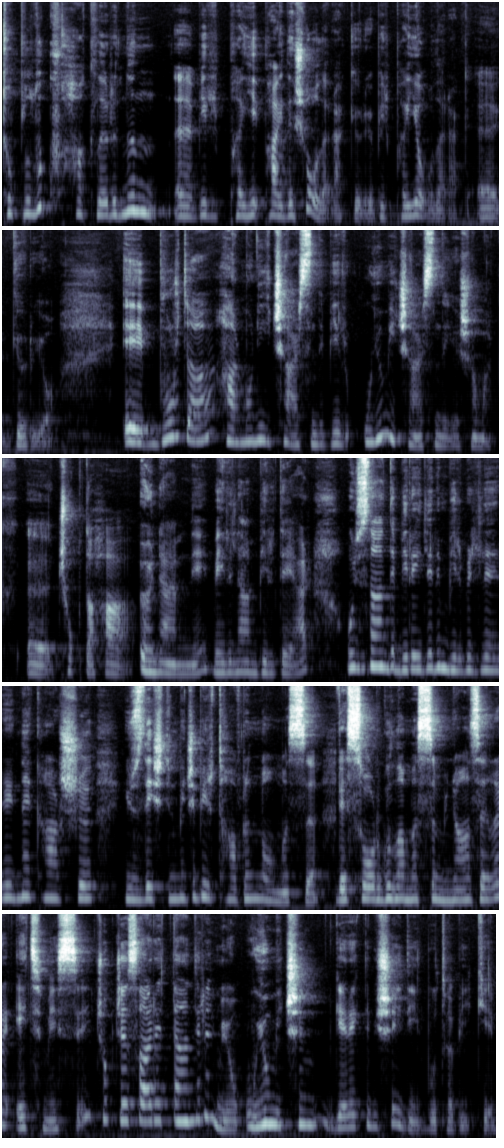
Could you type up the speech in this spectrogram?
topluluk haklarının e, bir payı, paydaşı olarak görüyor, bir payı olarak e, görüyor. E, burada harmoni içerisinde bir uyum içerisinde yaşamak e, çok daha önemli, verilen bir değer. O yüzden de bireylerin birbirlerine karşı yüzleştirmeci bir tavrının olması ve sorgulaması, münazara etmesi çok cesaretlendirilmiyor. Uyum için gerekli bir şey değil bu tabii ki.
